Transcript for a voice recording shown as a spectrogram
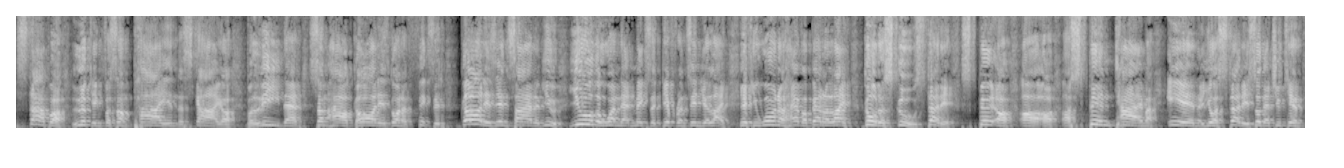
stop uh, looking for some pie in the sky or believe that somehow God is going to fix it. God is inside of you. You're the one that makes a difference in your life. If you want to have a better life, go to school, study, spend, uh, uh, uh, uh spend time in your study so that you can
